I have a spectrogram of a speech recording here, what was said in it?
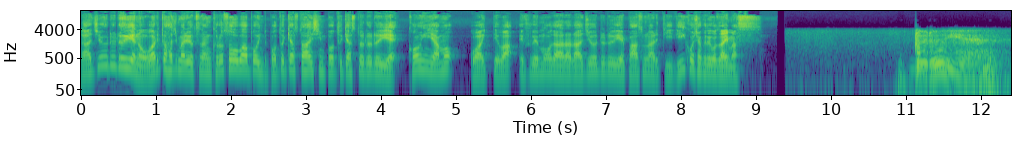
ラジオルルイエの終わりと始まりをつなぐクロスオーバーポイント、ポッドキャスト配信、ポッドキャストルルイエ。今夜もお相手は FM オーダーララジオルルイエパーソナリティ D 公職でございます。ルルイエ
